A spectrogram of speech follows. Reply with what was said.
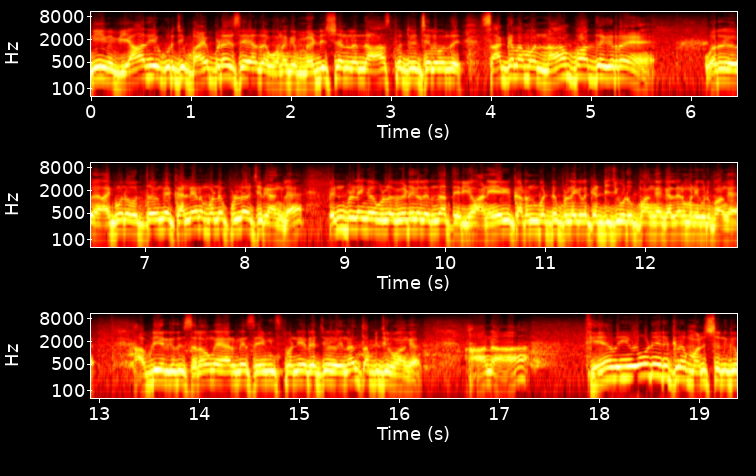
நீ வியாதியை குறித்து பயப்படவே செய்யாத. உனக்கு மெடிசன்லேருந்து ஹாஸ்பிட்டல் செலவு வந்து சகலமாக நான் பார்த்துக்கிறேன். ஒரு அதுக்கு ஒருத்தவங்க கல்யாணம் பண்ண பிள்ளை வச்சிருக்காங்களே பெண் பிள்ளைங்க உள்ள வீடுகள் இருந்தால் தெரியும். அநேக கடன் பட்டு பிள்ளைகளை கட்டிச்சு கொடுப்பாங்க கல்யாணம் பண்ணி கொடுப்பாங்க. அப்படி இருக்குது சிலவங்க யாருக்குமே சேவிங்ஸ் பண்ணி வச்சு தப்பிச்சிருவாங்க. ஆனால் தேவையோடு இருக்கிற மனுஷனுக்கு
